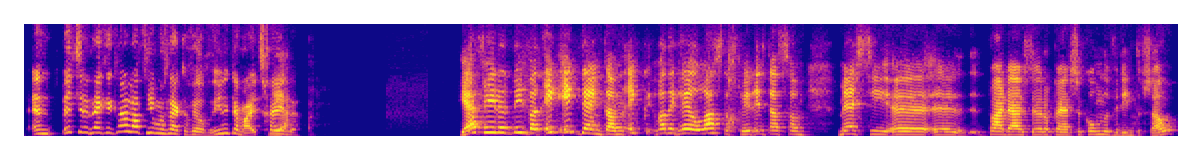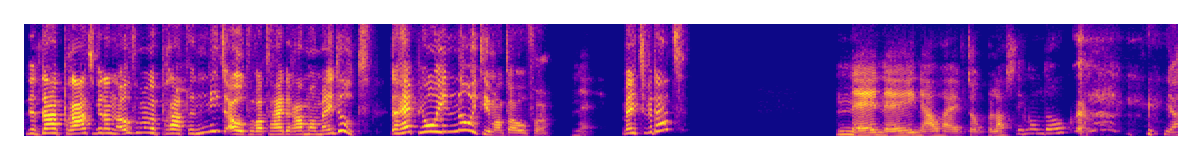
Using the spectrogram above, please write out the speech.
En weet je, dan denk ik, nou laat die jongens lekker veel verdienen, kan mij het schelen. Ja, vind je dat niet? Want ik, ik denk dan, ik, wat ik heel lastig vind, is dat zo'n Messi eh, een paar duizend euro per seconde verdient of zo. Ja, Daar praten we dan over, maar we praten niet over wat hij er allemaal mee doet. Daar heb je, hoor je nooit iemand over. Nee. Weten we dat? Nee, nee, nou, hij heeft ook belasting ontdoken. Ja,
